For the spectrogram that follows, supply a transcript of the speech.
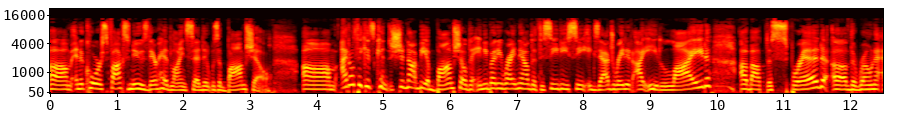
Um, and of course, Fox News, their headline said it was a bombshell. Um, I don't think it con- should not be a bombshell to anybody right now that the CDC exaggerated, i.e., lied about the spread of the Rona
